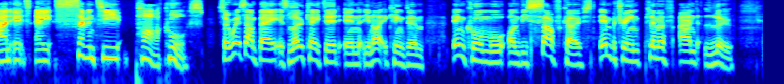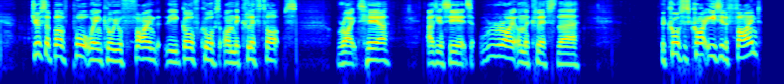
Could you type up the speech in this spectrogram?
And it's a 70 par course. So Whitsand Bay is located in the United Kingdom, in Cornwall on the south coast in between Plymouth and Looe. Just above Portwrinkle you'll find the golf course on the cliff tops right here. As you can see it's right on the cliffs there. The course is quite easy to find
